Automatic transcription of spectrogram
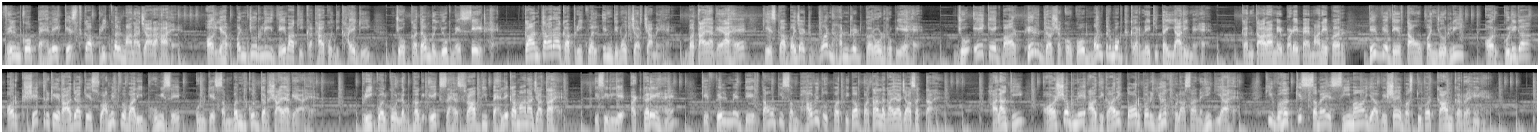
फ़िल्म को पहले किस्त का प्रीक्वल माना जा रहा है, और यह पंचुरली देवा की कथा को दिखाएगी, जो कदम्ब युग में सेठ है। कांतारा का प्रीक्वल इन दिनों चर्चा में है। बताया गया है कि इसका बजट 100 करोड़ रुपए है, जो एक एक बार फिर दर्शकों को मंत्रमुग्ध करने की तैयारी में है। कंतारा में बड़े पैमाने पर दिव्य देवताओं पंजुरली और गुलिगा और क्षेत्र के राजा के स्वामित्व वाली भूमि से उनके संबंध को दर्शाया गया है। प्रीक्वल को लगभग एक सहस्राब्दी पहले का माना जाता है, इसीलिए अटकलें हैं कि फ़िल्म में देवताओं की संभावित उत्पत्ति का पता लगाया जा सकता है। हालाँकि औषभ ने आधिकारिक तौर पर यह खुलासा नहीं किया है कि वह किस समय सीमा या विषय वस्तु पर काम कर रहे हैं।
